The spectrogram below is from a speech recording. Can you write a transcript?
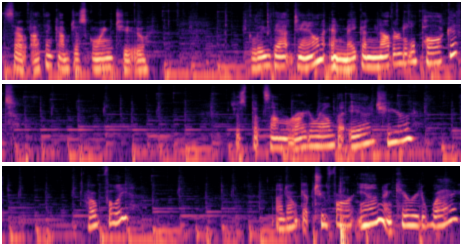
So I think I'm just going to glue that down and make another little pocket. Just put some right around the edge here hopefully. I don't get too far in and carried away.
